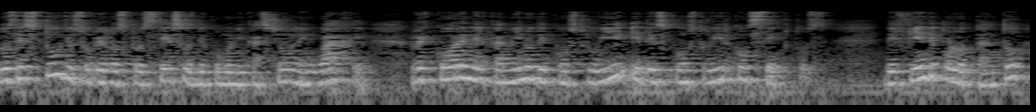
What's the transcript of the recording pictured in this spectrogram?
os estudos sobre os processos de comunicação lenguaje recorren el camino de construir e desconstruir conceptos. Defiende, por lo tanto,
